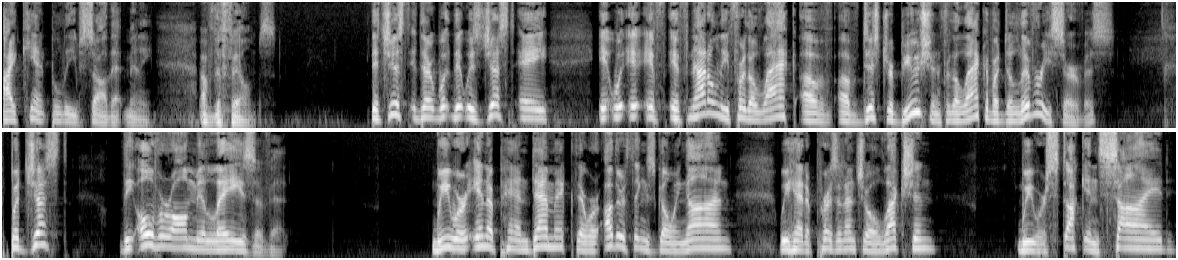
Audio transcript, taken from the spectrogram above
I can't believe saw that many of the films. It's just there. It was just a. It, if if not only for the lack of of distribution, for the lack of a delivery service, but just the overall malaise of it. We were in a pandemic. There were other things going on. We had a presidential election. We were stuck inside.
